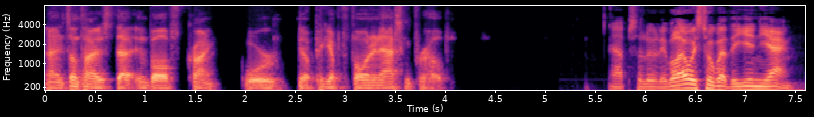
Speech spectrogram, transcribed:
And sometimes that involves crying or you know picking up the phone and asking for help. Absolutely. Well i always talk about the yin yang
